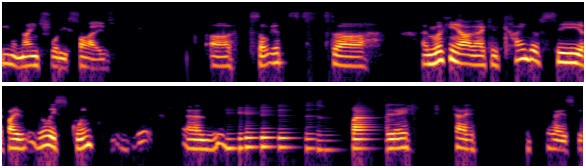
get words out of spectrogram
and 9.45. Uh, so it's, uh, I'm looking out and I can kind of see if I really squint and use my I see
